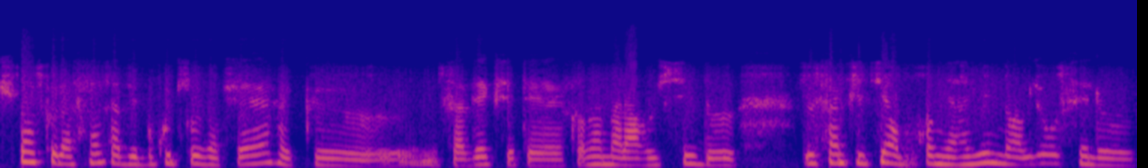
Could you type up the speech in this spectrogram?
Je pense que la France avait beaucoup de choses à faire et que on savait que c'était quand même à la Russie de, de s'impliquer en première ligne dans où c'est le,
